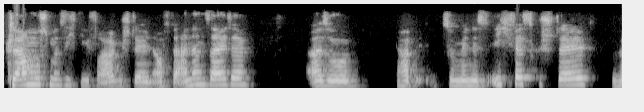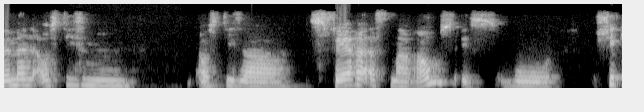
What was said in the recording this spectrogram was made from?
Klar muss man sich die Frage stellen. Auf der anderen Seite, also habe zumindest ich festgestellt, wenn man aus diesem, aus dieser Sphäre erstmal raus ist, wo schick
